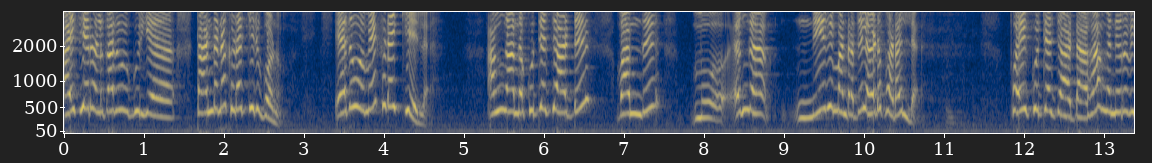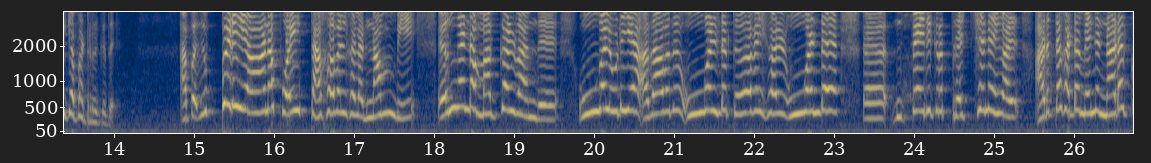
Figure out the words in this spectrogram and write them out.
வைத்தியர்களுக்கு அதுக்குரிய தண்டனை கிடைச்சிருக்கணும். எதுவுமே கிடைக்கல. அங்கே அந்த குற்றச்சாட்டு வந்து எங்கள் நீதிமன்றத்தில் நீதிமன்றத்தில் இல்லை பொய் குற்றச்சாட்டாக அங்கே நிரூபிக்கப்பட்டிருக்குது. அப்போ இப்படியான பொய் தகவல்களை நம்பி எங்கண்ட மக்கள் வந்து உங்களுடைய அதாவது உங்கள்ட தேவைகள் உங்கள்ட இப்போ இருக்கிற பிரச்சனைகள் அடுத்த கட்டம் என்ன நடக்க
